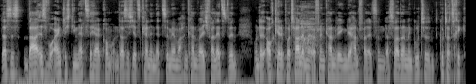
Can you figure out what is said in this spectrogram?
dass es da ist, wo eigentlich die Netze herkommen und dass ich jetzt keine Netze mehr machen kann, weil ich verletzt bin und auch keine Portale oh. mehr ah. öffnen kann wegen der Handverletzung. Das war dann ein guter, guter Trick,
